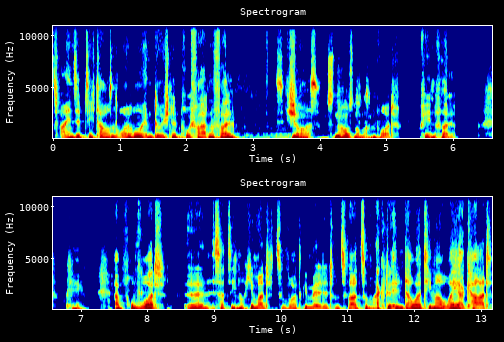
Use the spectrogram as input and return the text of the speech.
72.000 Euro im Durchschnitt pro Fahrtenfall. Das ist schon ja, was. ist eine Hausnummer. Das ist ein Wort. Auf jeden Fall. Okay. Aber pro Wort äh, es hat sich noch jemand zu Wort gemeldet und zwar zum aktuellen Dauerthema Wirecard.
